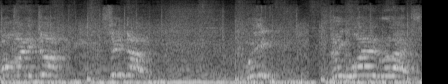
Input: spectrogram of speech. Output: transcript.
Nobody talk! Sit down! Wait! Drink water and relax!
